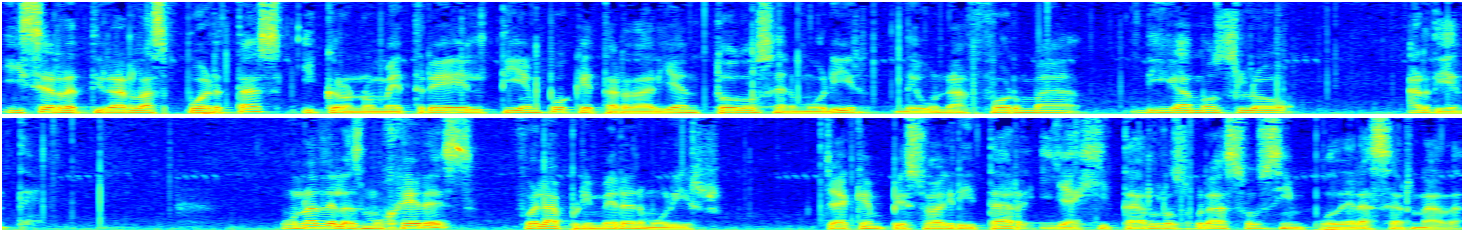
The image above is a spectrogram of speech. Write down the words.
Hice retirar las puertas y cronometré el tiempo que tardarían todos en morir de una forma, digámoslo, ardiente. Una de las mujeres fue la primera en morir, ya que empezó a gritar y agitar los brazos sin poder hacer nada.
